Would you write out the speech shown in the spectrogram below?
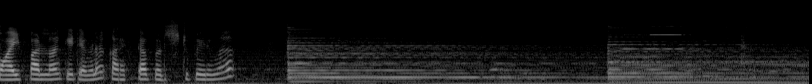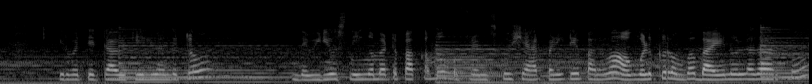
வாய்ப்பாடெலாம் கேட்டாங்கன்னா கரெக்டாக படிச்சுட்டு போயிருங்க. இருபத்தெட்டாவது கேள்வி வந்துட்டோம். இந்த வீடியோஸ் நீங்கள் மட்டும் பார்க்காம உங்கள் ஃப்ரெண்ட்ஸ்க்கும் ஷேர் பண்ணிகிட்டே பாருங்கள் அவங்களுக்கும் ரொம்ப பயனுள்ளதாக இருக்கும்.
